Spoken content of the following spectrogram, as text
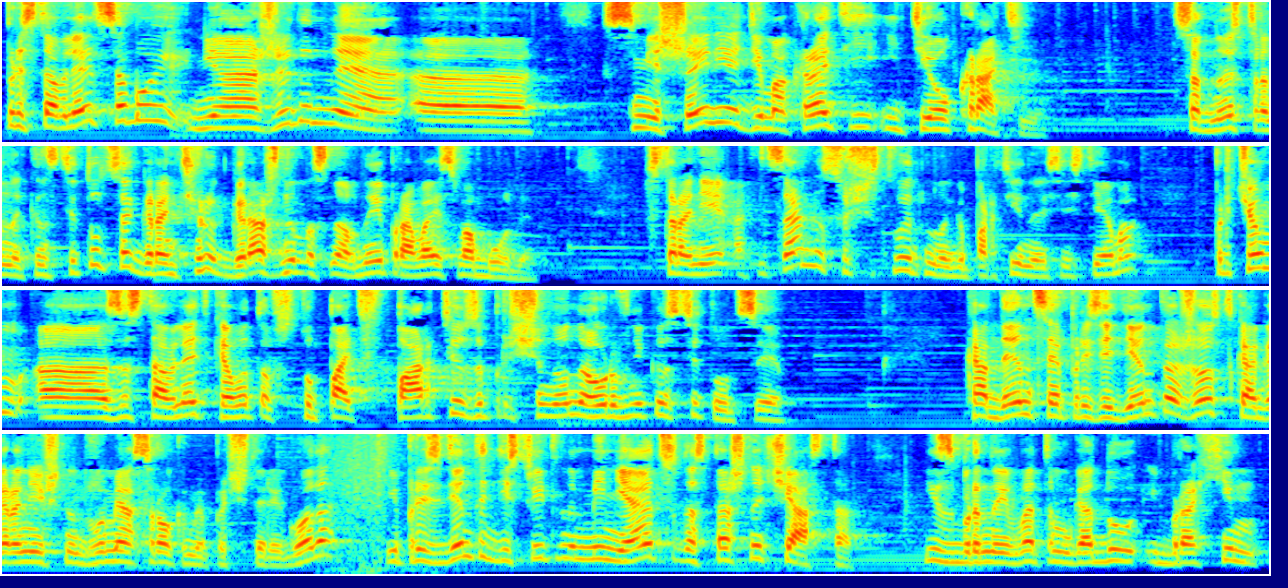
представляет собой неожиданное э, смешение демократии и теократии. С одной стороны, Конституция гарантирует гражданам основные права и свободы. В стране официально существует многопартийная система, причем э, заставлять кого-то вступать в партию запрещено на уровне Конституции. Каденция президента жестко ограничена двумя сроками по 4 года, и президенты действительно меняются достаточно часто. Избранный в этом году Ибрахим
